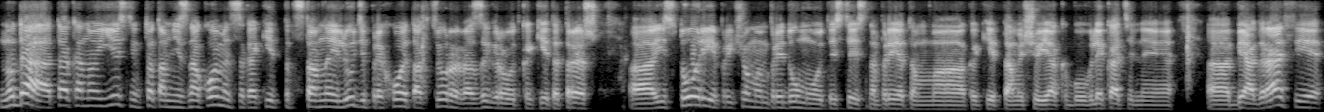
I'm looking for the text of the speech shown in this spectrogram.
Ну да, так оно и есть, никто там не знакомится, какие-то подставные люди приходят, актеры разыгрывают какие-то трэш-истории, причем им придумывают, естественно, при этом а, какие-то там еще якобы увлекательные а, биографии,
